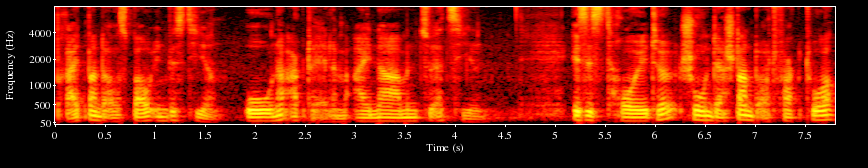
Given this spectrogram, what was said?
Breitbandausbau investieren, ohne aktuelle Einnahmen zu erzielen. Es ist heute schon der Standortfaktor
